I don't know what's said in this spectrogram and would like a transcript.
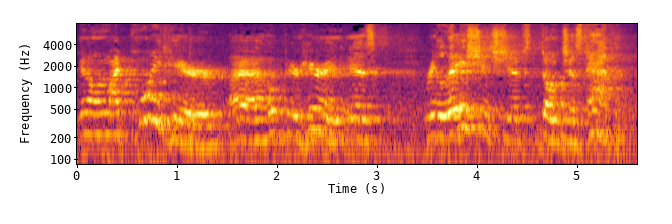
You know, my point here, I hope you're hearing, is relationships don't just happen.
